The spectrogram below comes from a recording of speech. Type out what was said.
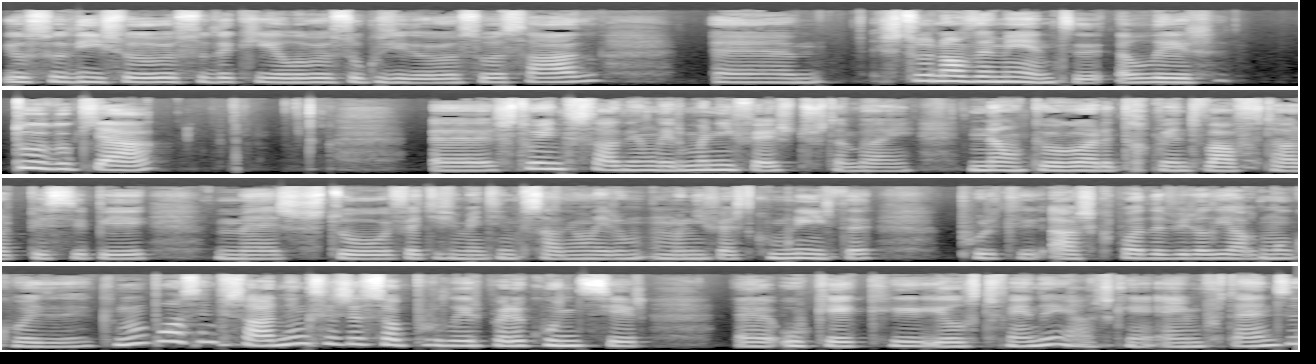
eu sou disto, ou eu sou daquilo, ou eu sou cozido, ou eu sou assado. Uh, estou novamente a ler tudo o que há Uh, estou interessada em ler manifestos também. Não que eu agora de repente vá votar PCP, mas estou efetivamente interessada em ler um manifesto comunista, porque acho que pode haver ali alguma coisa que me possa interessar, nem que seja só por ler para conhecer uh, o que é que eles defendem, acho que é, importante.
